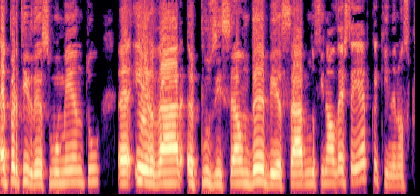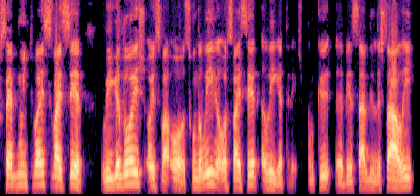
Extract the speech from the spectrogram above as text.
a partir desse momento herdar a posição da BSAD no final desta época, que ainda não se percebe muito bem se vai ser Liga 2, ou, se vai, ou a segunda Liga, ou se vai ser a Liga 3. Porque a Bessade ainda está ali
